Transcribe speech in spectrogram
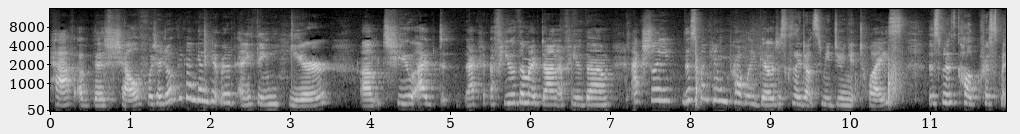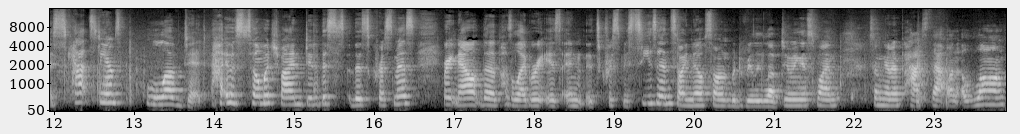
half of this shelf, which I don't think I'm going to get rid of anything here. Um, two, I've a few of them I've done, a few of them. Actually, this one can probably go just because I don't see me doing it twice. This one is called Christmas Cat Stamps. Loved it. It was so much fun. Did it this, this Christmas. Right now, the puzzle library is in its Christmas season, so I know someone would really love doing this one. So I'm going to pass that one along.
